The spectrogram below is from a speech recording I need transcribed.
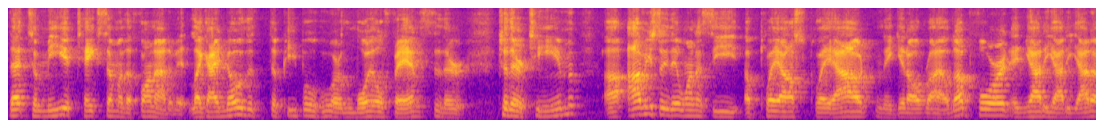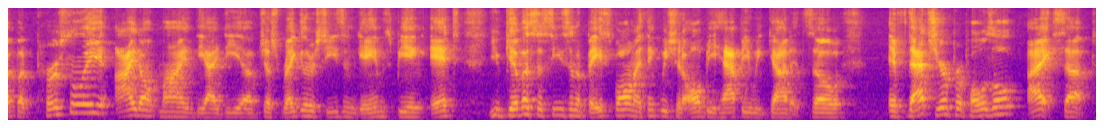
that to me it takes some of the fun out of it. Like, I know that the people who are loyal fans to their to their team uh, obviously, they want to see a playoffs play out and they get all riled up for it and yada, yada, yada. But personally, I don't mind the idea of just regular season games being it. You give us a season of baseball, and I think we should all be happy we got it. So if that's your proposal, I accept.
